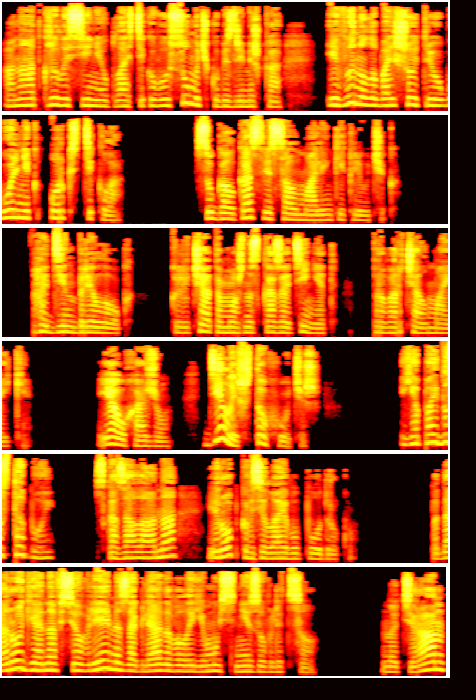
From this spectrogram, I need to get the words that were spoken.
Она открыла синюю пластиковую сумочку без ремешка и вынула большой треугольник оргстекла. С уголка свисал маленький ключик. «Один брелок. Ключа-то, можно сказать, и нет», — проворчал Майки. «Я ухожу. Делай, что хочешь». «Я пойду с тобой», — сказала она и робко взяла его под руку. По дороге она все время заглядывала ему снизу в лицо. Но тиран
